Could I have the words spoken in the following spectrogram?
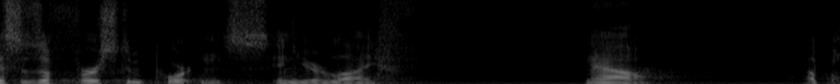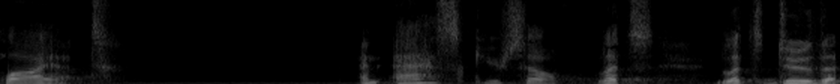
This is of first importance in your life. Now, apply it. And ask yourself, let's, let's do the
